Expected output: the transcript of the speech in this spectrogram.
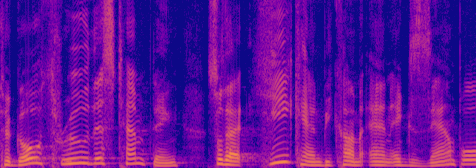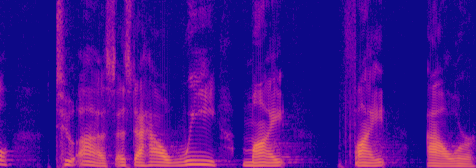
to go through this tempting so that he can become an example to us as to how we might fight our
